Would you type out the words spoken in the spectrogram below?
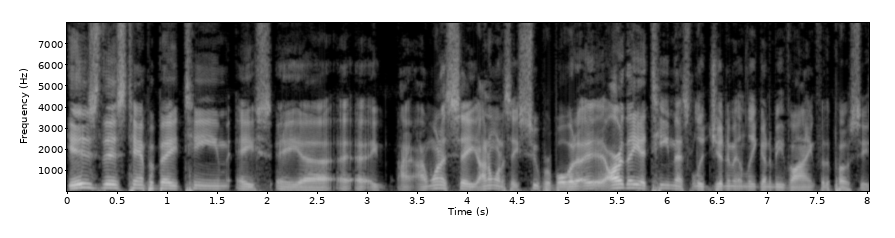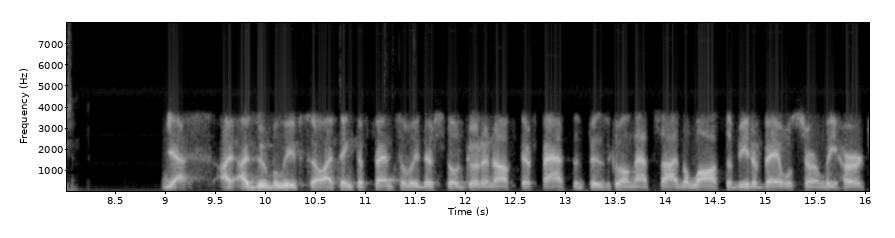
Is this Tampa Bay team a, a, uh, a, a I, I want to say I don't want to say Super Bowl, but uh, are they a team that's legitimately going to be vying for the postseason? Yes, I, I do believe so. I think defensively they're still good enough. They're fast and physical on that side. The loss of Vita Vea will certainly hurt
